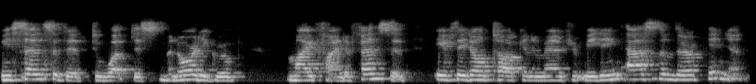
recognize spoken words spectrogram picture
Be sensitive to what this minority group might find offensive. If they don't talk in a management meeting, ask them their opinion.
